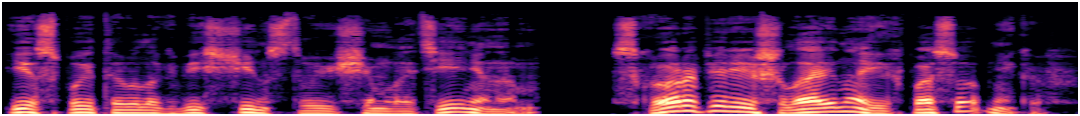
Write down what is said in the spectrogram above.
испытывало к бесчинствующим латининам, скоро перешла и на их пособников.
